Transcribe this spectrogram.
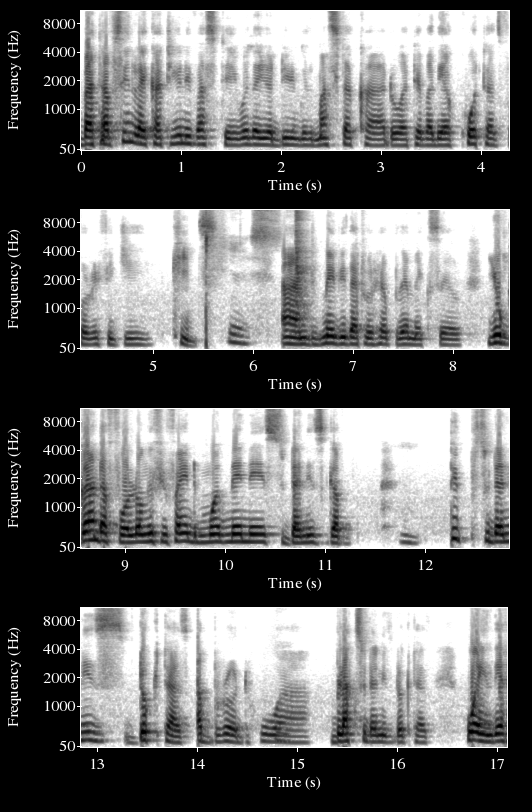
But I've seen like at university, whether you're dealing with Mastercard or whatever, there are quotas for refugee kids, Yes. and maybe that will help them excel. Uganda, for long, if you find more many Sudanese gov- Mm. peop- Sudanese doctors abroad who are black Sudanese doctors who are in their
